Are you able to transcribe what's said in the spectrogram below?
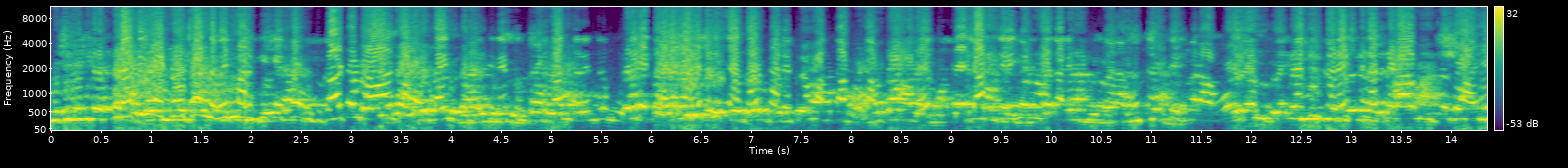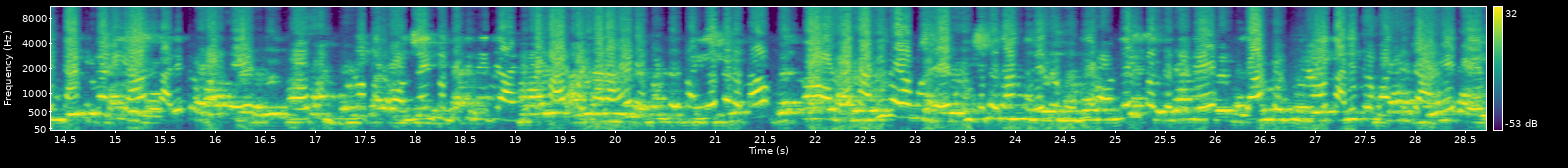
पुण्यातील मेट्रोच्या नवीन मार्गिकेचं उद्घाटन आज ऑनलाईन पद्धतीने पंतप्रधान नरेंद्र मोदी हे करणार आहेत आणि त्याचाच कार्यक्रम आता आपण आहोत ज्या स्टेजवर हा। कार्यक्रम होणार आहोत त्या स्टेजवर आहोत पुण्यातील गणेश कला क्रीडा मंच जो आहे त्या ठिकाणी या कार्यक्रमाचे संपूर्ण ऑनलाईन पद्धतीने जे आहे ते पार पडणार आहे. आणि आपण जर पाहिलं तर आता अवघ्या काही वेळामध्ये पंतप्रधान नरेंद्र मोदी ऑनलाईन पद्धतीने या संपूर्ण कार्यक्रमाचे जे आहे ते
